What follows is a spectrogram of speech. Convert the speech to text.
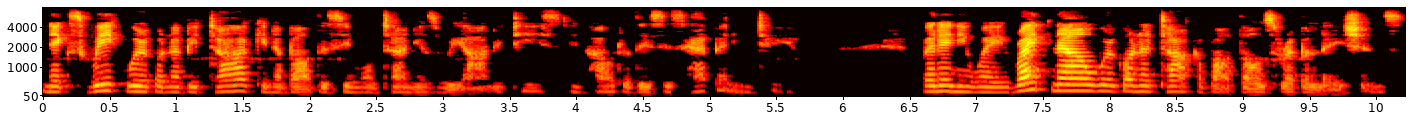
next week we're going to be talking about the simultaneous realities and how this is happening to you. But anyway, right now we're going to talk about those revelations.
